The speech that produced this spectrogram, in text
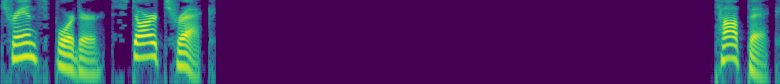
Transporter. Star Trek. Topic.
